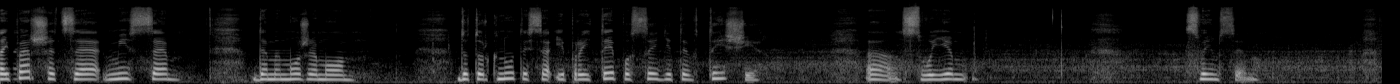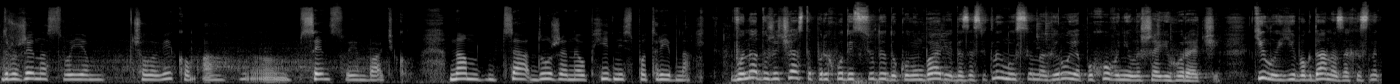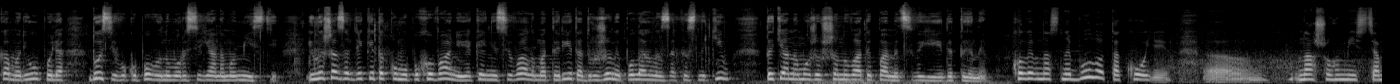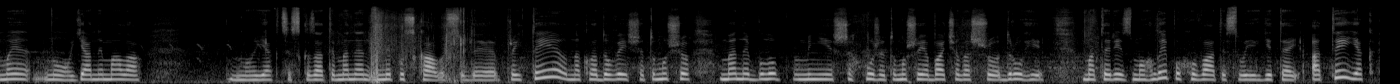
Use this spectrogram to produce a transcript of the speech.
Найперше це місце, де ми можемо доторкнутися і прийти, посидіти в тиші е, своїм, своїм сином. Дружина своїм чоловіком, а син своїм батьком. Нам ця дуже необхідність потрібна. Вона дуже часто приходить сюди до Колумбарію, де за світлиною сина героя поховані лише його речі. Тіло її Богдана, захисника Маріуполя, досі в окупованому росіянами місті. І лише завдяки такому похованню, яке ініціювали матері та дружини полеглих захисників, Тетяна може вшанувати пам'ять своєї дитини. Коли в нас не було такої е, нашого місця, ми, ну, я не мала, ну як це сказати, мене не пускало сюди прийти на кладовище, тому що в мене було б мені ще хуже, тому що я бачила, що другі матері змогли поховати своїх дітей, а ти як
